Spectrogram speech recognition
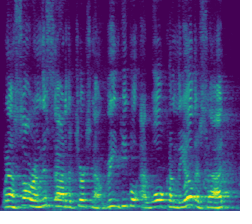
When I saw her on this side of the church and I'm greeting people, I'd walk on the other side.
